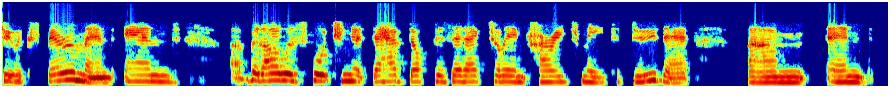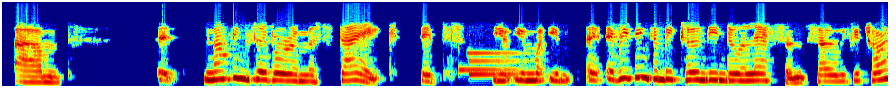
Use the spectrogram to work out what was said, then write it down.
to experiment and but I was fortunate to have doctors that actually encouraged me to do that. Um, and um, it, nothing's ever a mistake. It's you, you, you, everything can be turned into a lesson. So if you try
